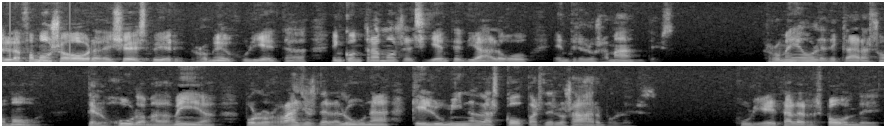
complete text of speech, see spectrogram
En la famosa obra de Shakespeare, Romeo y Julieta, encontramos el siguiente diálogo entre los amantes. Romeo le declara su amor. Te lo juro, amada mía, por los rayos de la luna que iluminan las copas de los árboles. Julieta le responde,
